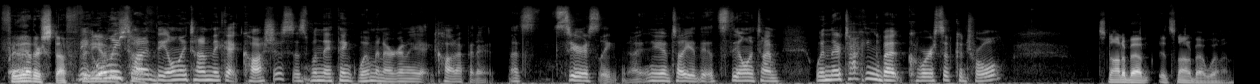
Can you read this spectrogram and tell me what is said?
for the other stuff. the, the other only stuff. time the only time they get cautious is when they think women are going to get caught up in it. That's seriously. I'm going to tell you, it's the only time when they're talking about coercive control. It's not about it's not about women.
